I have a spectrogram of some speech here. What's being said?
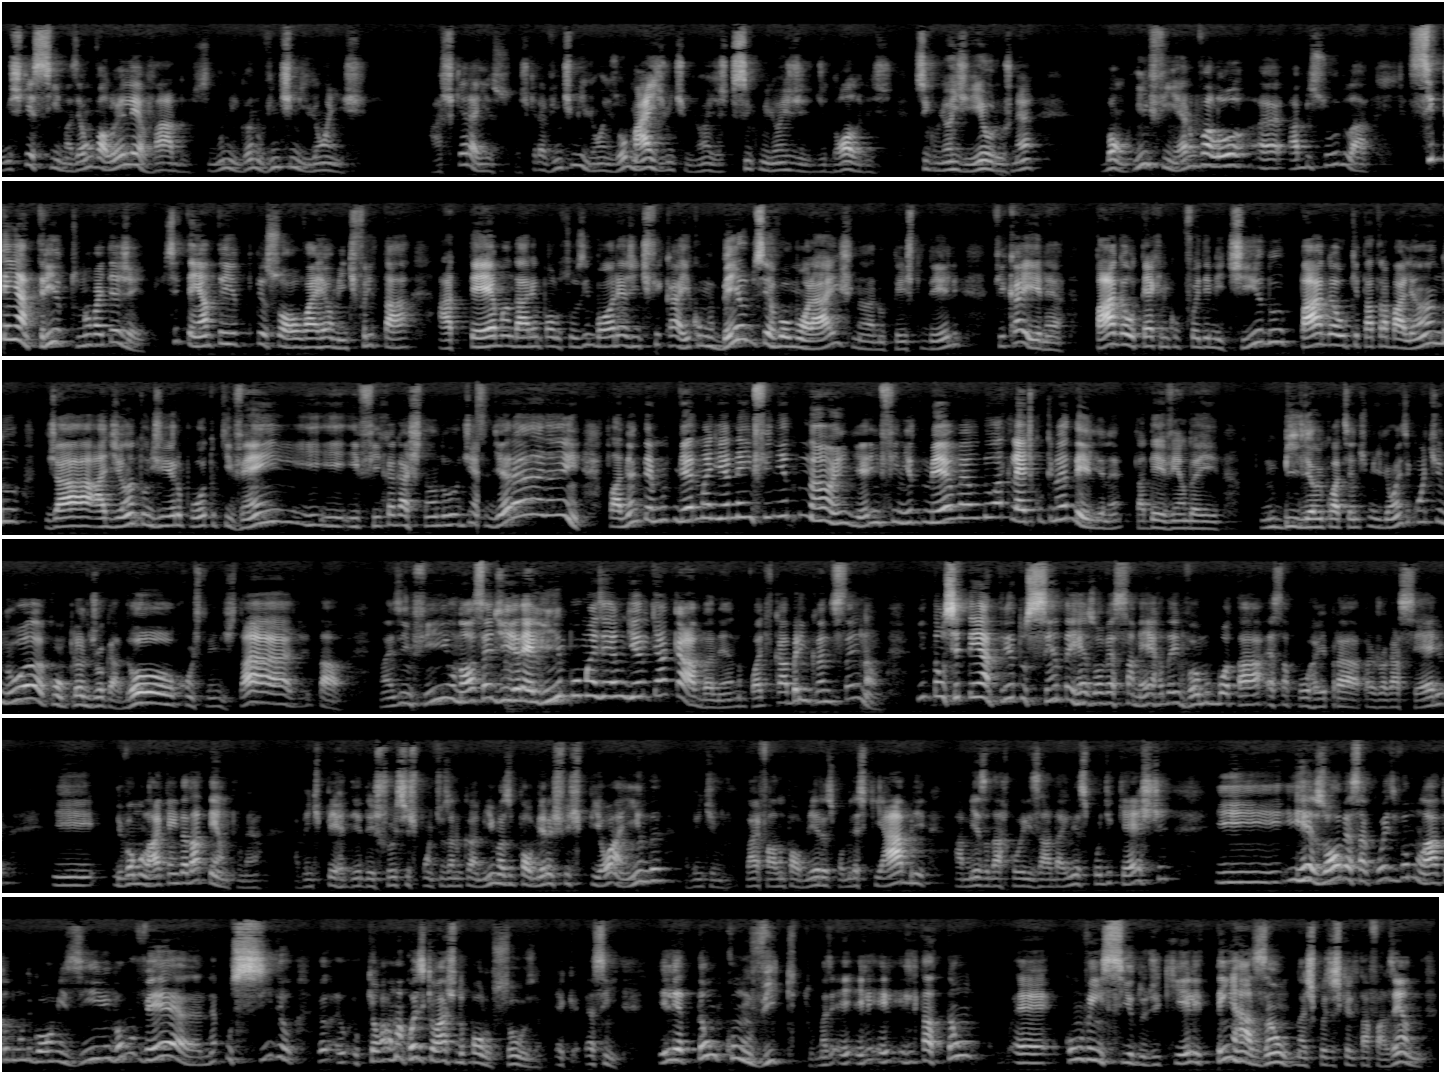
eu esqueci, mas é um valor elevado, se não me engano, 20 milhões. Acho que era isso, acho que era 20 milhões, ou mais de 20 milhões, acho que 5 milhões de, de dólares, 5 milhões de euros, né? Bom, enfim, era um valor é, absurdo lá. Se tem atrito, não vai ter jeito. Se tem atrito, o pessoal vai realmente fritar até mandarem Paulo Souza embora e a gente ficar aí, como bem observou o Moraes na, no texto dele, fica aí, né? Paga o técnico que foi demitido, paga o que está trabalhando, já adianta um dinheiro para o outro que vem e, e, e, fica gastando dinheiro. Esse dinheiro é assim, Flamengo tem muito dinheiro, mas dinheiro não é infinito, não, hein? Dinheiro infinito mesmo é o do Atlético, que não é dele, né? Tá devendo aí 1 bilhão e 400 milhões e continua comprando jogador, construindo estádio e tal. Mas enfim, o nosso é dinheiro, é limpo, mas é um dinheiro que acaba, né? Não pode ficar brincando disso aí, não. Então, se tem atrito, senta e resolve essa merda e vamos botar essa porra aí pra, pra jogar sério. E, e vamos lá, que ainda dá tempo, né? A gente perder, deixou esses pontinhos no caminho, mas o Palmeiras fez pior ainda. A gente vai falar no Palmeiras, o Palmeiras que abre a mesa da arco-irizada aí nesse podcast. E, e, resolve essa coisa e vamos lá, todo mundo igual homenzinho, e vamos ver, não é possível. Eu, eu, uma coisa que eu acho do Paulo Souza é que, assim, ele é tão convicto, mas ele está tão é, convencido de que ele tem razão nas coisas que ele está fazendo,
